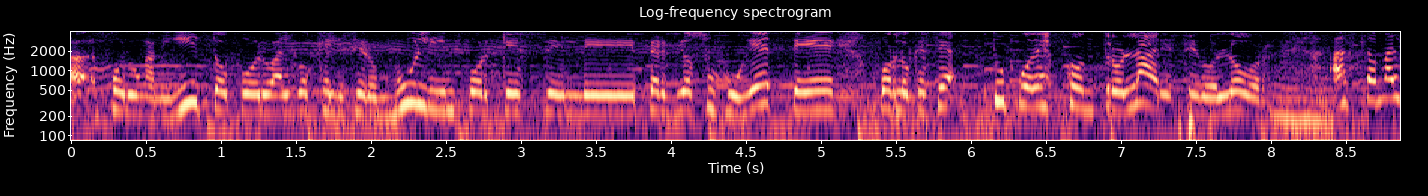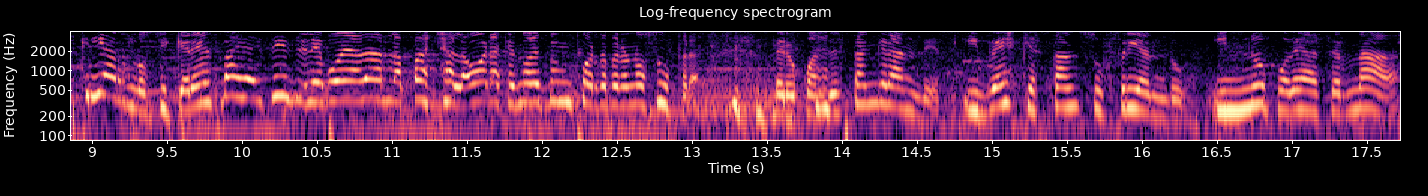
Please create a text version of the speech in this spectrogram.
ah, por un amiguito, por algo que le hicieron bullying, porque se le perdió su juguete, por lo que sea, tú puedes controlar ese dolor. Hasta malcriarlo, si querés, vaya y sí, le voy a dar la pacha a la hora que no le importa, pero no sufra. Pero cuando están grandes y ves que están sufriendo y no puedes hacer nada,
